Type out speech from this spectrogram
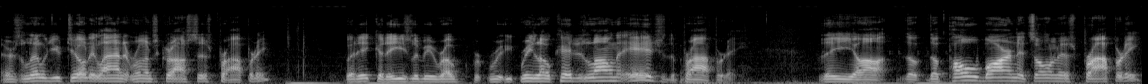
There's a little utility line that runs across this property, but it could easily be re- relocated along the edge of the property. The, uh, the, the pole barn that's on this property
